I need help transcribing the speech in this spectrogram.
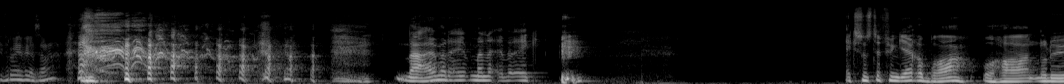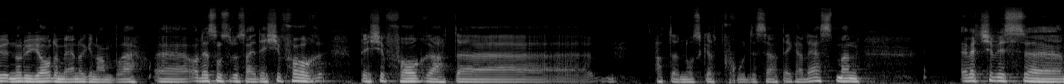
Fra efeserne? Nei, men jeg, men jeg Jeg syns det fungerer bra å ha, når, du, når du gjør det med noen andre. Uh, og det er sånn som du sier, det er ikke for, det er ikke for at uh, at nå skal Frode se at jeg har lest, men jeg vet ikke hvis uh,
